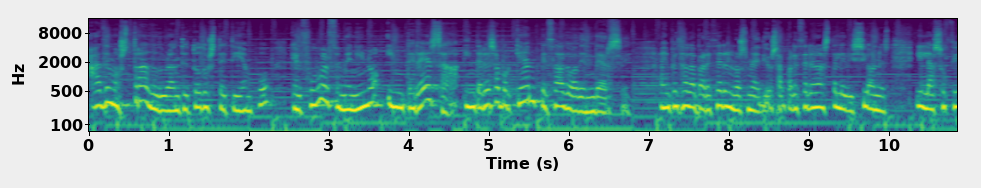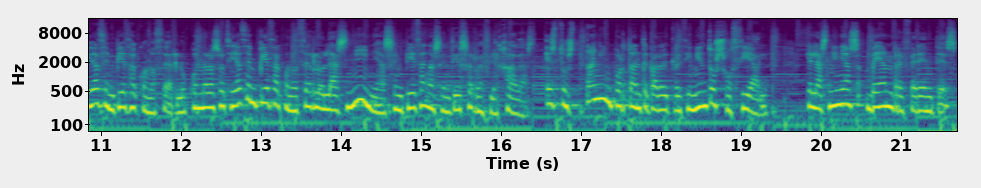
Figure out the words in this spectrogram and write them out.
ha demostrado durante todo este tiempo que el fútbol femenino interesa, interesa porque ha empezado a venderse, ha empezado a aparecer en los medios, a aparecer en las televisiones y la sociedad empieza a conocerlo. Cuando la sociedad empieza a conocerlo, las niñas empiezan a sentirse reflejadas. Esto es tan importante para el crecimiento social que las niñas vean referentes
